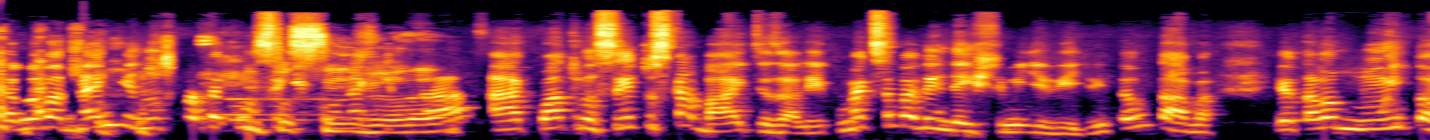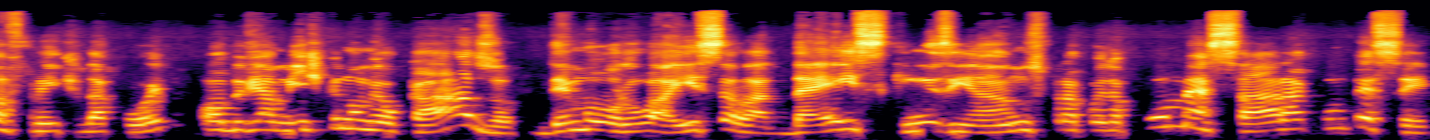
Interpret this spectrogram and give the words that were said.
Levava 10 minutos para você conseguir conectar né? a 400 kbytes ali. Como é que você vai vender streaming de vídeo? Então tava, eu estava muito à frente da coisa. Obviamente que no meu caso, demorou aí, sei lá, 10, 15 anos para a coisa começar a acontecer,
